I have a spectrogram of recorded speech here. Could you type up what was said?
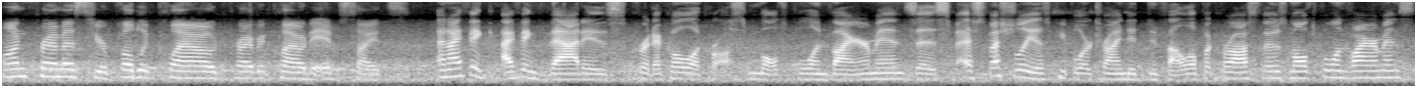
on-premise, your public cloud, private cloud edge sites. And I think, I think that is critical across multiple environments, as, especially as people are trying to develop across those multiple environments.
